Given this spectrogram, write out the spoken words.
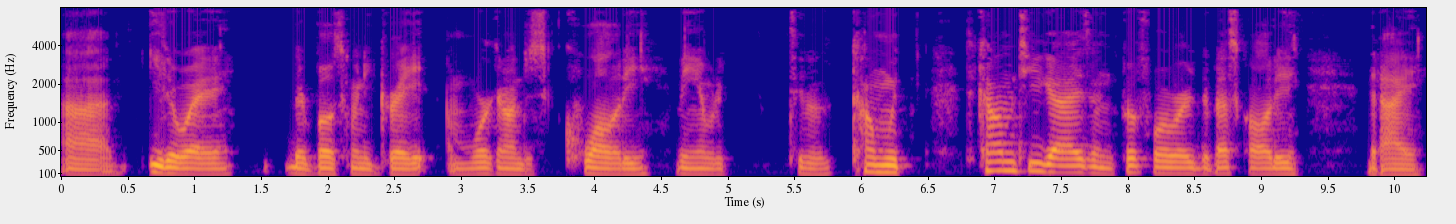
Uh, either way, they're both going to be great. I'm working on just quality, being able to, to come with to come to you guys and put forward the best quality that I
